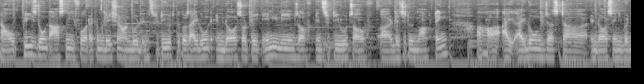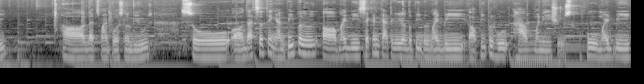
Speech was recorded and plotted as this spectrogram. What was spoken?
Now please don't ask me for recommendation on good institutes because i don't endorse or take any names of institutes of digital marketing. I, I, don't just endorse anybody uh, that's my personal views. So uh, that's the thing. And people uh, might be second category of the people might be uh, people who have money issues who might be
